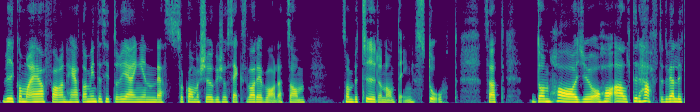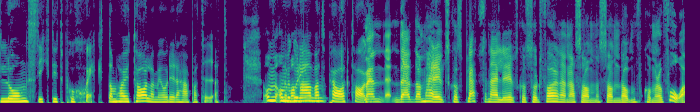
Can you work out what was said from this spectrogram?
vi kommer ha erfarenhet, om vi inte sitter i regeringen innan dess så kommer 2026 vara det valet som som betyder någonting stort. Så att de har ju och har alltid haft ett väldigt långsiktigt projekt. De har ju tålamod i det här partiet. Om, om de vi går har harvat in... på ett tag. Men de här utskottsplatserna eller utskottsordförandena som, som de kommer att få,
